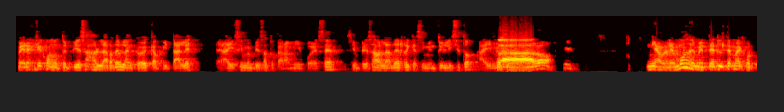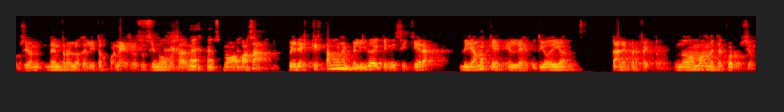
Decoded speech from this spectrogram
pero es que cuando te empiezas a hablar de blanqueo de capitales, ahí sí me empieza a tocar a mí, puede ser. Si empiezas a hablar de enriquecimiento ilícito, ahí me Claro. Ni hablemos de meter el tema de corrupción dentro de los delitos con eso, eso sí no, o sea, eso no va a pasar. Pero es que estamos en peligro de que ni siquiera, digamos que el Ejecutivo diga, dale, perfecto, no vamos a meter corrupción.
